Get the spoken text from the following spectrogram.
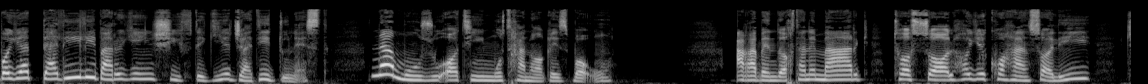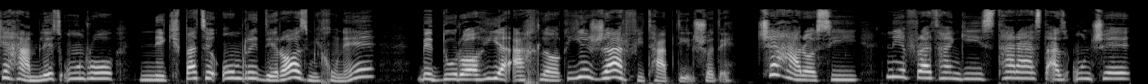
باید دلیلی برای این شیفتگی جدید دونست نه موضوعاتی متناقض با اون. عقب انداختن مرگ تا سالهای کهنسالی که حملت اون رو نکبت عمر دراز می‌خونه به دوراهی اخلاقی ژرفی تبدیل شده. چه حراسی نفرت تر است از اونچه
